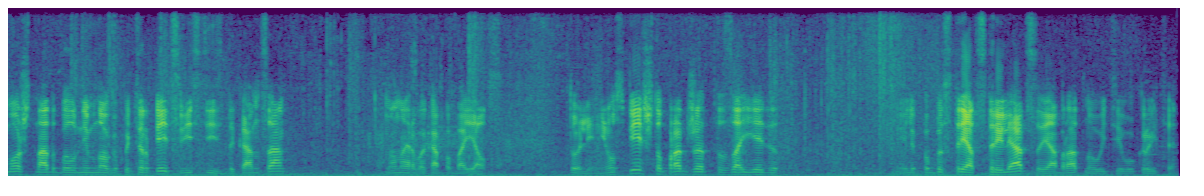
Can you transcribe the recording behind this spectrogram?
может, надо было немного потерпеть, свестись до конца. Но, наверное, ВК побоялся. То ли не успеть, что Проджетта заедет, или побыстрее отстреляться и обратно уйти в укрытие.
